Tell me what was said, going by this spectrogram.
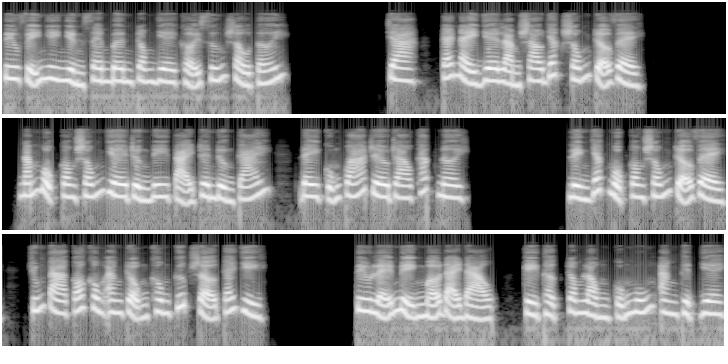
Tiêu Phỉ Nhi nhìn xem bên trong dê khởi sướng sầu tới. Cha, cái này dê làm sao dắt sống trở về? Nắm một con sống dê rừng đi tại trên đường cái, đây cũng quá rêu rao khắp nơi. Liền dắt một con sống trở về, chúng ta có không ăn trộm không cướp sợ cái gì. Tiêu lễ miệng mở đại đạo, kỳ thật trong lòng cũng muốn ăn thịt dê.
